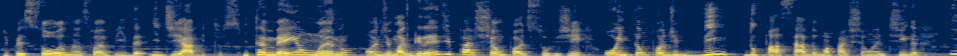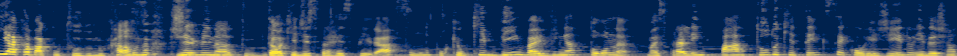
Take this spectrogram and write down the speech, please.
de pessoas na sua vida e de hábitos. E também é um ano onde uma grande paixão pode surgir, ou então pode vir do passado uma paixão antiga e acabar com tudo, no caso, germinar tudo. Então aqui diz para respirar fundo, porque o que vir vai vir à tona, mas para limpar tudo que tem que ser corrigido e deixar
